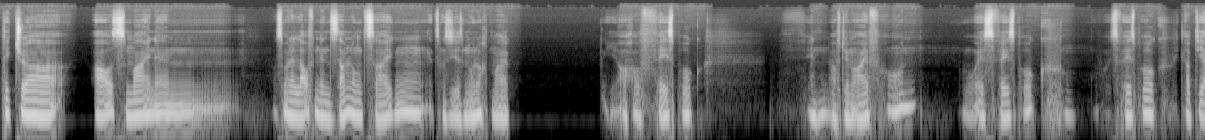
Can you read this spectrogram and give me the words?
Picture aus meinem aus meiner laufenden Sammlung zeigen. Jetzt muss ich das nur noch mal hier auch auf Facebook finden, auf dem iPhone. Wo ist Facebook? Wo ist Facebook? Ich glaube, die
